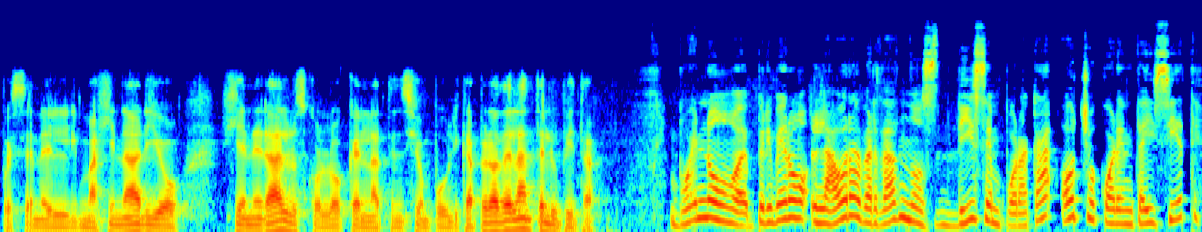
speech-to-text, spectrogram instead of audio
pues, en el imaginario general, los coloca en la atención pública. Pero adelante, Lupita. Bueno, primero la hora, ¿verdad? Nos dicen por acá, 8.47.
